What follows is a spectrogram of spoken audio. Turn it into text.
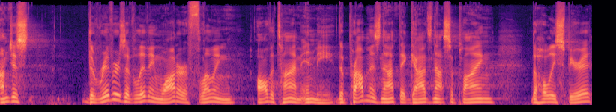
I'm just, the rivers of living water are flowing all the time in me. The problem is not that God's not supplying the Holy Spirit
